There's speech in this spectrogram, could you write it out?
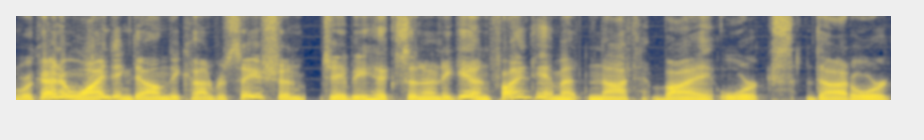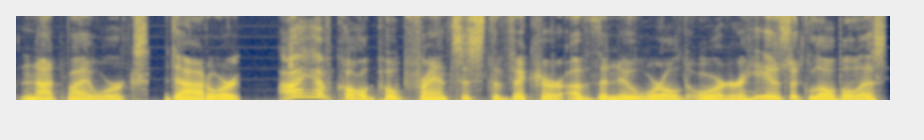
We're kind of winding down the conversation, J.B. Hixson, and again, find him at notbyworks.org, notbyworks.org. I have called Pope Francis the vicar of the New World Order. He is a globalist.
